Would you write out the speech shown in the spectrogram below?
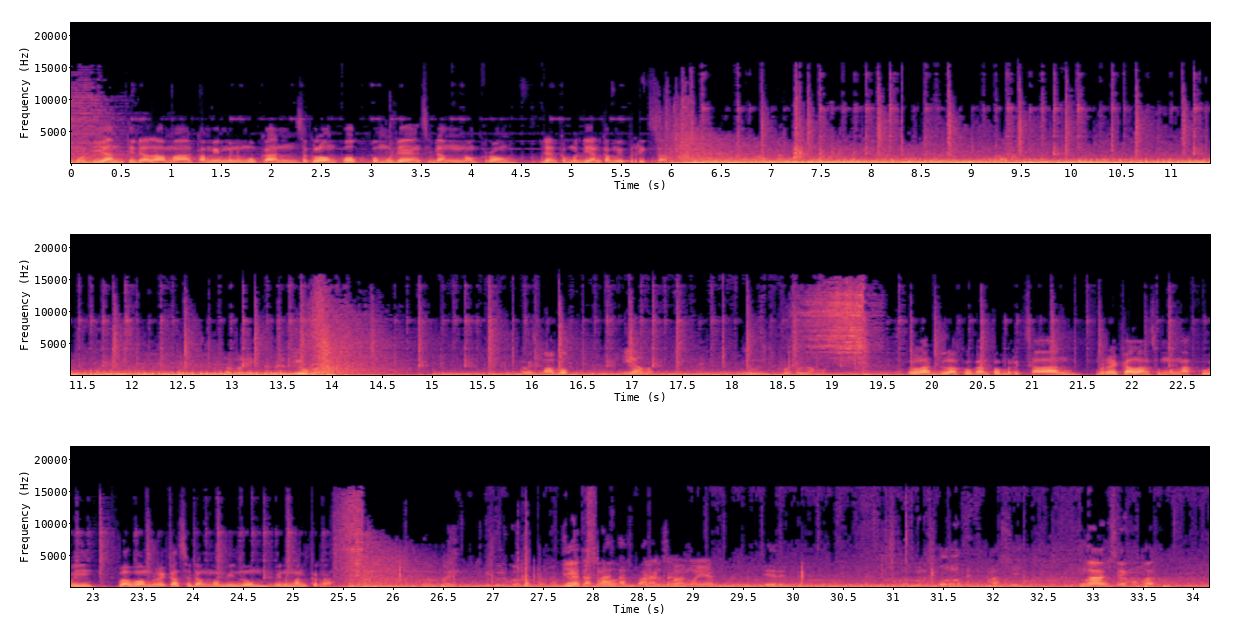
Kemudian tidak lama kami menemukan sekelompok pemuda yang sedang nongkrong dan kemudian kami periksa. Setelah dilakukan pemeriksaan, mereka langsung mengakui bahwa mereka sedang meminum minuman keras. Di atas semua. Di atas semuanya. Iya? Masih. Enggak, saya mau enggak.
